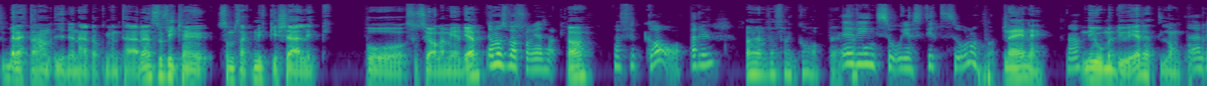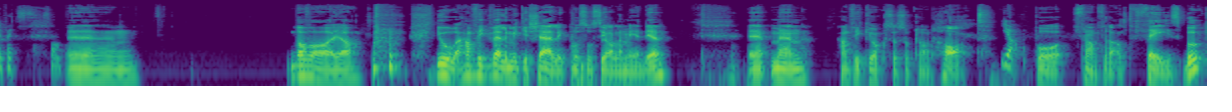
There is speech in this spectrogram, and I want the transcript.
berättar han i den här dokumentären, så fick han ju som sagt mycket kärlek på sociala medier. Jag måste bara fråga en sak. Ja, Varför gapar du? ja vad fan gapar jag Är det inte så? Jag sitter inte så långt bort. Nej, nej. Ja. Jo, men du är rätt långt Ja, det är faktiskt sant. Ehm, vad var jag? jo, han fick väldigt mycket kärlek på sociala medier. Eh, men han fick ju också såklart hat. Ja. På framförallt Facebook.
